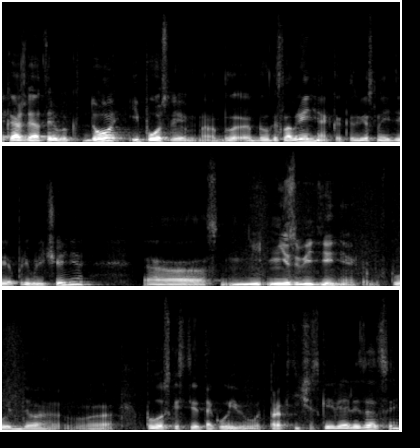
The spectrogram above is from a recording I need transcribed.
каждый отрывок до и после благословления, как известная идея привлечения, э, низведения, как бы, вплоть до э, плоскости такой вот практической реализации.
